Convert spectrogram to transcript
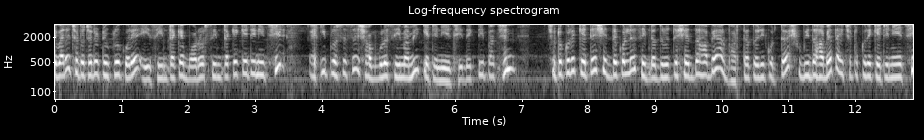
এবারে ছোট ছোট টুকরো করে এই সিমটাকে, বড় সিমটাকে কেটে নিচ্ছি। একই প্রসেসে সবগুলো সিম আমি কেটে নিয়েছি, দেখতেই পাচ্ছেন? ছোট করে কেটে সেদ্ধ করলে সিমটা দ্রুত সেদ্ধ হবে আর ভর্তা তৈরি করতে সুবিধা হবে, তাই ছোট করে কেটে নিয়েছি।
